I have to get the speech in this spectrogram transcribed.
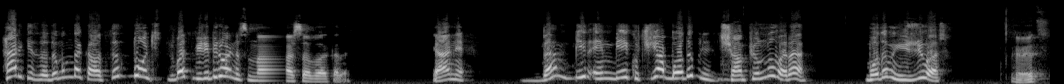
Herkes adamında kalsın. Doncic Zubac birebir oynasınlar sabaha kadar. Yani ben bir NBA koçu ya bu adamın şampiyonluğu var ha. Bu adamın yüzüğü var. Evet.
